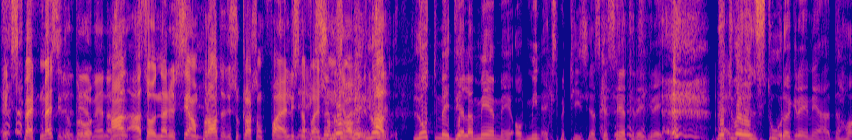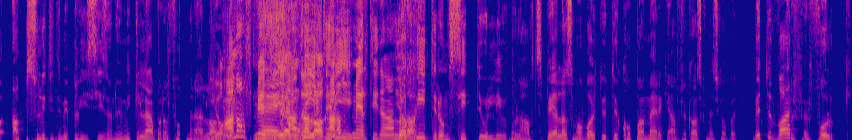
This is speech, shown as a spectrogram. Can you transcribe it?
Expertmässigt och bror, jag han, alltså när du ser han prata, det är såklart som fan. Jag lyssnar Nej, på en Men shuno som har låt, mig, vunnit låt, allt. låt mig dela med mig av min expertis, jag ska säga till dig en grej. Vet du vad den stora grejen är? Det har absolut inte med preseason hur mycket Lampard har fått med det här laget. Jo han har haft mer Nej, tid än jag andra lag, han har i- haft mer tid än andra Jag lag. skiter om City och Liverpool har haft spelare som har varit ute i Copa America, Afrikanska mästerskapet Vet du varför folk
